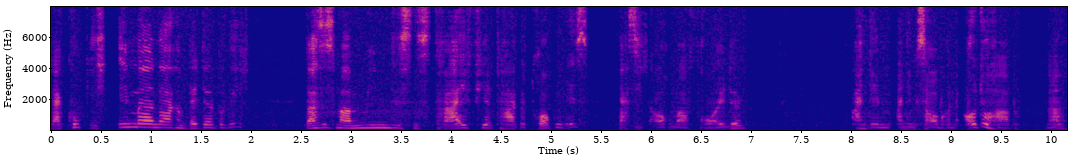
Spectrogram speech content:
Da gucke ich immer nach dem Wetterbericht, dass es mal mindestens drei, vier Tage trocken ist, dass ich auch mal Freude an dem, an dem sauberen Auto habe. Ne?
